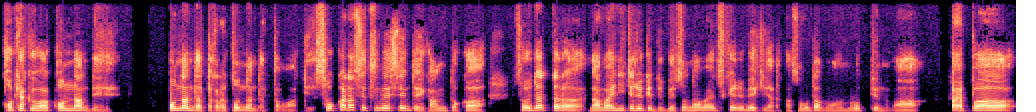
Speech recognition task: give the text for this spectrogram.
顧客はこんなんで、こんなんだったからこんなんだったわっていう、そこから説明してんといかんとか、それだったら名前似てるけど別の名前つけるべきだとか、その他もろもろっていうのは、やっぱ、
